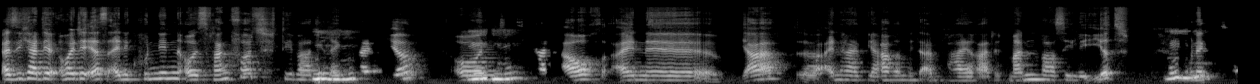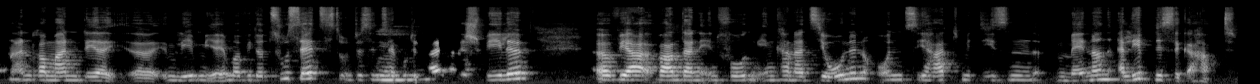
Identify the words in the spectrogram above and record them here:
Also ich hatte heute erst eine Kundin aus Frankfurt, die war direkt mhm. bei mir und mhm. sie hat auch eine, ja, eineinhalb Jahre mit einem verheirateten Mann, war sie liiert. Mhm. Und dann gibt es noch ein anderer Mann, der äh, im Leben ihr immer wieder zusetzt und das sind sehr gute mhm. Beispiele. Äh, wir waren dann in vorigen Inkarnationen und sie hat mit diesen Männern Erlebnisse gehabt.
